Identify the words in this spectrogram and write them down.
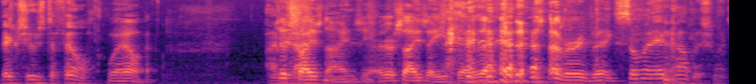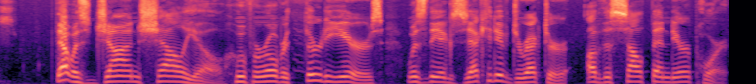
Big shoes to fill. Well, I just mean, I- size nines, you know, or size eight. That's not very big. so many accomplishments. That was John Schalliol, who for over 30 years was the executive director of the South Bend Airport.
